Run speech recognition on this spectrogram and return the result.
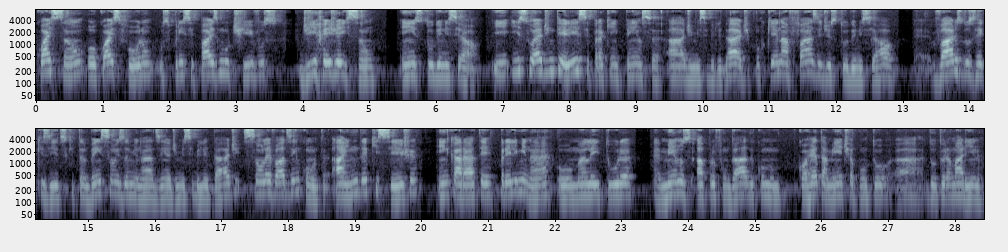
quais são ou quais foram os principais motivos de rejeição em estudo inicial. E isso é de interesse para quem pensa a admissibilidade, porque na fase de estudo inicial, é, vários dos requisitos que também são examinados em admissibilidade são levados em conta, ainda que seja em caráter preliminar ou uma leitura é, menos aprofundada, como corretamente apontou a doutora Marina.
